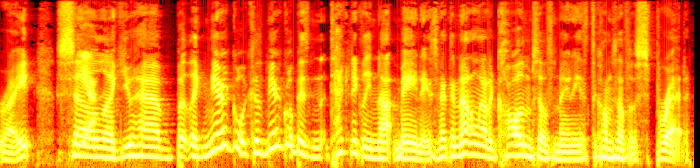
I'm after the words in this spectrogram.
right? So, Yeah. like you have, but like Miracle, because Miracle Whip is technically not mayonnaise. In fact, they're not allowed to call themselves mayonnaise; they call themselves a spread.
